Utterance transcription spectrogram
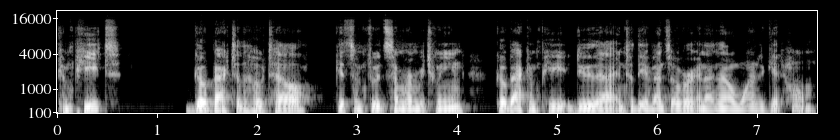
compete, go back to the hotel, get some food somewhere in between, go back compete, do that until the event's over. And then I wanted to get home.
